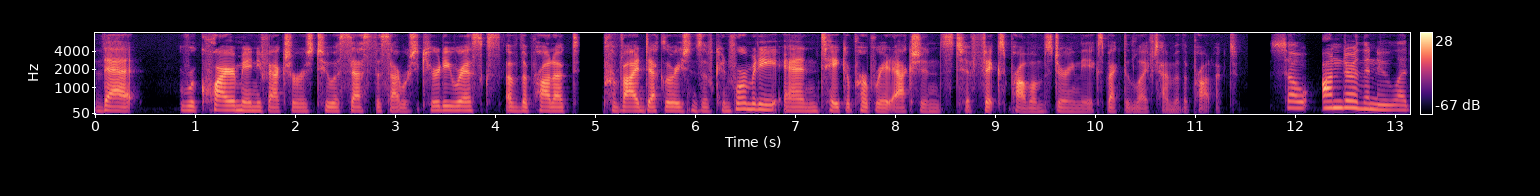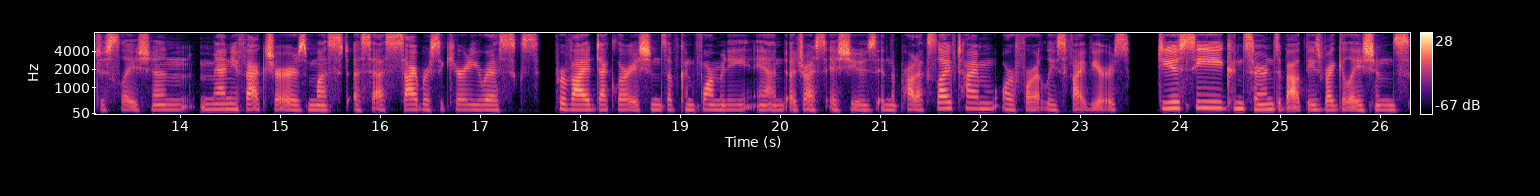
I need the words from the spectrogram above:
that require manufacturers to assess the cybersecurity risks of the product, provide declarations of conformity, and take appropriate actions to fix problems during the expected lifetime of the product. So, under the new legislation, manufacturers must assess cybersecurity risks, provide declarations of conformity, and address issues in the product's lifetime or for at least five years. Do you see concerns about these regulations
